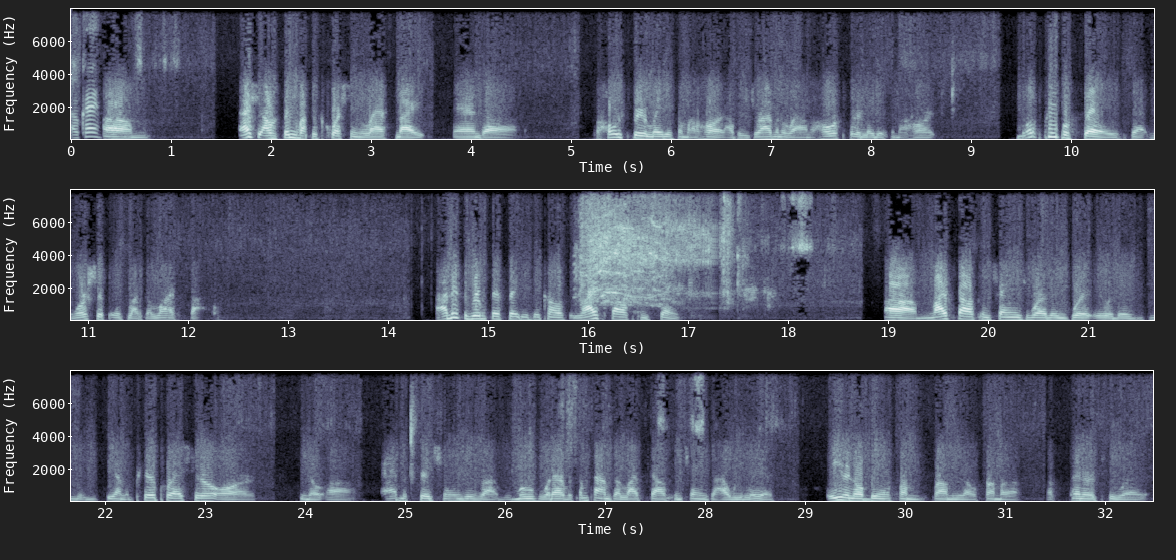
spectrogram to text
Okay. Um, actually, I was thinking about this question last night, and uh, the Holy Spirit laid this in my heart. I was driving around. The Holy Spirit laid this in my heart. Most people say that worship is like a lifestyle. I disagree with that statement because lifestyles can change. Um, lifestyle can change whether where it would be under peer pressure or you know uh, atmosphere changes or move whatever. Sometimes our lifestyle can change how we live, even though being from from you know from a, a sinner to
